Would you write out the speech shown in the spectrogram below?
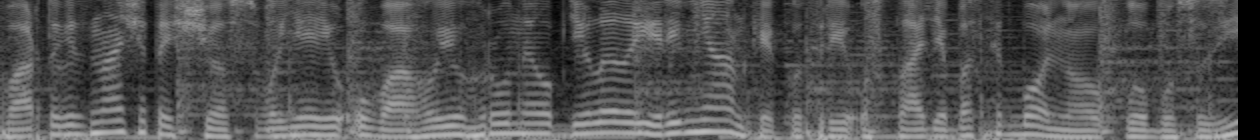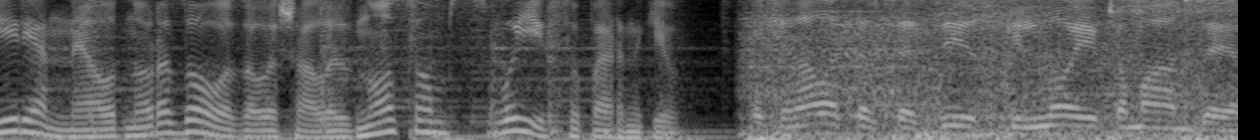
Варто відзначити, що своєю увагою гру не обділили й рівнянки, котрі у складі баскетбольного клубу Сузір'я неодноразово залишали з носом своїх суперників. Починалося все зі шкільної команди,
